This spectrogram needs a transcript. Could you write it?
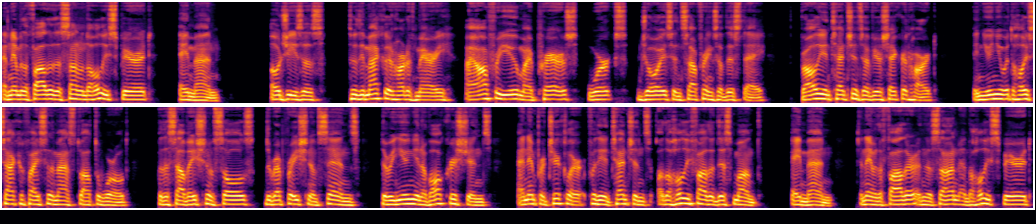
In the name of the Father, the Son, and the Holy Spirit, amen. O Jesus, through the Immaculate Heart of Mary, I offer you my prayers, works, joys, and sufferings of this day, for all the intentions of your Sacred Heart, in union with the holy sacrifice of the Mass throughout the world, for the salvation of souls, the reparation of sins, the reunion of all Christians, and in particular for the intentions of the Holy Father this month. Amen. In the name of the Father, and the Son, and the Holy Spirit.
